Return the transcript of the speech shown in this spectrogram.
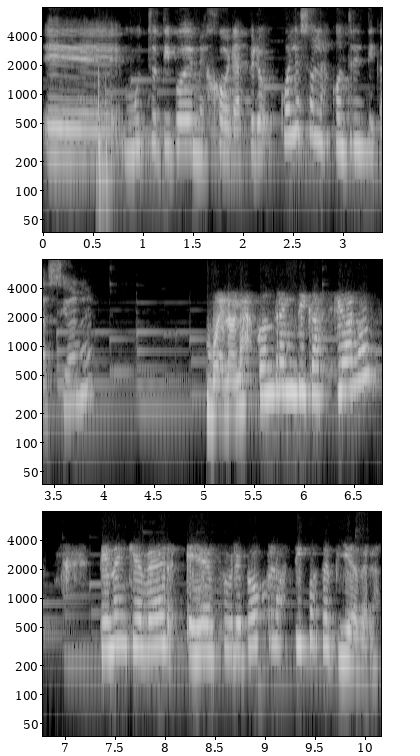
Eh, mucho tipo de mejoras, pero ¿cuáles son las contraindicaciones? Bueno, las contraindicaciones tienen que ver eh, sobre todo con los tipos de piedra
